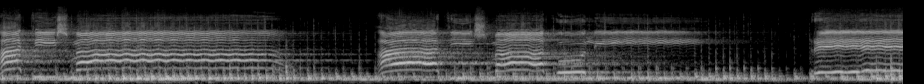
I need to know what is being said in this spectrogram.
התשמע, התשמע קולי, רחוקי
